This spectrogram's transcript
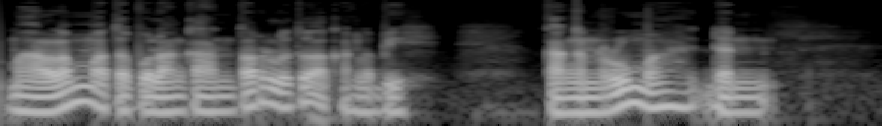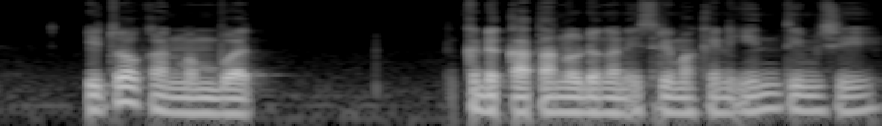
malam atau pulang kantor lu tuh akan lebih kangen rumah dan itu akan membuat kedekatan lo dengan istri makin intim sih.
